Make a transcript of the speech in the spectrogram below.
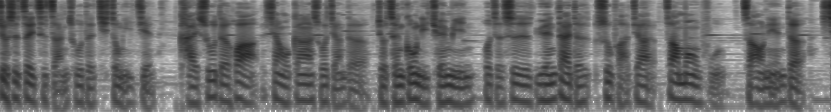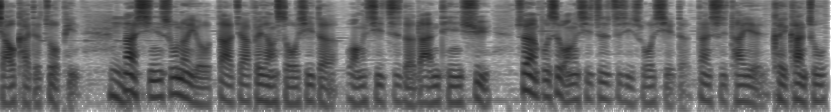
就是这次展出的其中一件。楷书的话，像我刚刚所讲的九成宫李全民，或者是元代的书法家赵孟頫早年的小楷的作品。那行书呢，有大家非常熟悉的王羲之的《兰亭序》，虽然不是王羲之自己所写的，但是他也可以看出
